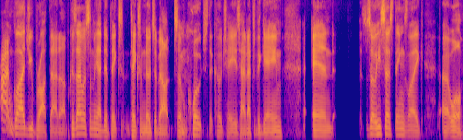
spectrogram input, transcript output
I'm glad you brought that up because that was something I did take some, take some notes about. Some quotes that Coach Hayes had after the game, and so he says things like, uh, well,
